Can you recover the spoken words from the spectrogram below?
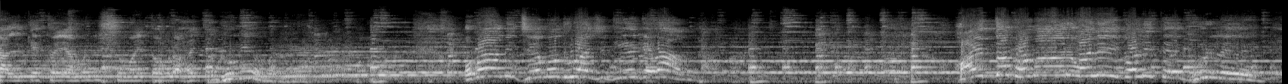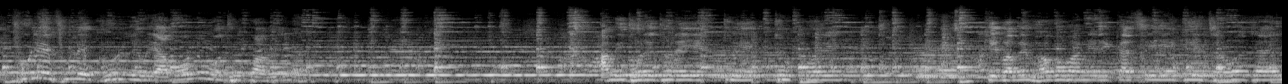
কালকে তো এমন সময় তোমরা হয়তো ঘুমিয়ে পড়বে। ওবা আমি যে মধু আজ দিয়ে গেলাম, হয়তো ভ্রমর অলি গলিতে ঘুরলে, ফুলে ফুলে ঘুরলে এমন মধু পাবে না। আমি ধরে ধরে একটু একটু করে কীভাবে ভগবানের কাছে এগিয়ে যাওয়া যায়?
